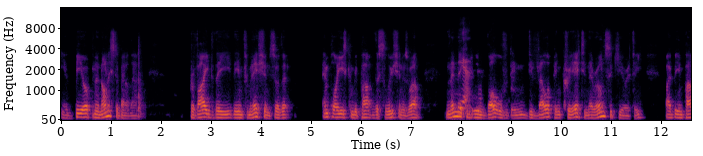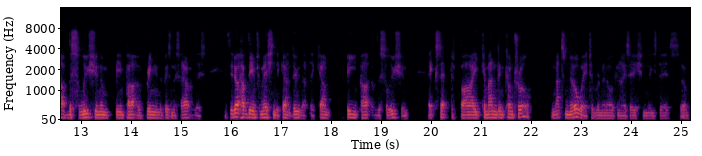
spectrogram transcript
you know, be open and honest about that provide the the information so that employees can be part of the solution as well. And then they yeah. can be involved in developing, creating their own security by being part of the solution and being part of bringing the business out of this. If they don't have the information, they can't do that. They can't be part of the solution except by command and control. And that's no way to run an organization these days. So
